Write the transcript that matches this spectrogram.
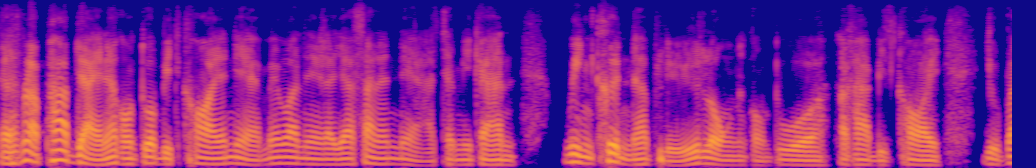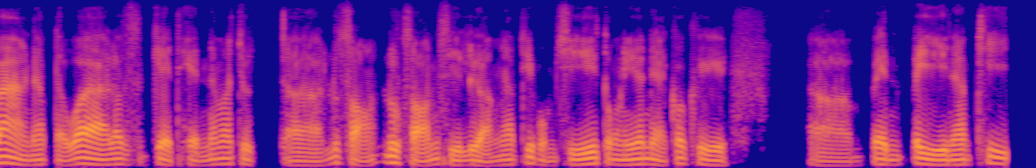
แต่สำหรับภาพใหญ่นะของตัวบิตคอยนั้นเนี่ยไม่ว่าในระยะสั้นนั้นเนี่ยอาจจะมีการวิ่งขึ้นนะครับหรือลงของตัวราคาบิตคอยอยู่บ้างนะครับ แต่ว่าเราสังเกตเห็นนะว่าจุดลูกศรลูกศรสีเหลืองนะครับที่ผมชี้ตรงนี้เนี่ยก็คือ เป็นปีนะครับที่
